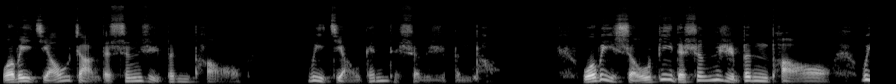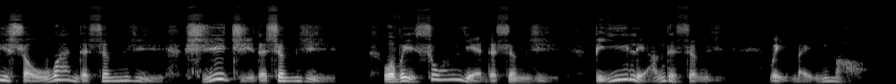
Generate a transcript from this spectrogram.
我为脚掌的生日奔跑，为脚跟的生日奔跑，我为手臂的生日奔跑，为手腕的生日、食指的生日，我为双眼的生日、鼻梁的生日，为眉毛、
